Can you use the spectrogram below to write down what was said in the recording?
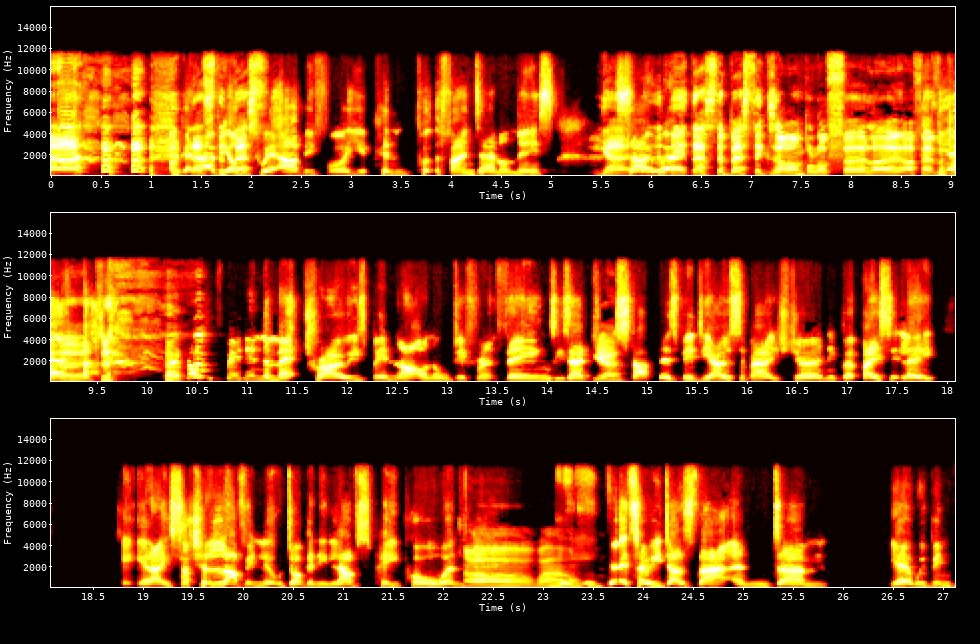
I'll get That's that the be on best- Twitter before you can put the phone down on this. Yeah, So, uh, that's the best example of furlough I've ever Yeah. heard. Dodger's been in the metro. He's been like on all different things. He's had Yeah. stuff. There's videos about his journey, but basically, you know, he's such a loving little dog, and he loves people. And oh wow! he- he- so he does that. And um, yeah, we've been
